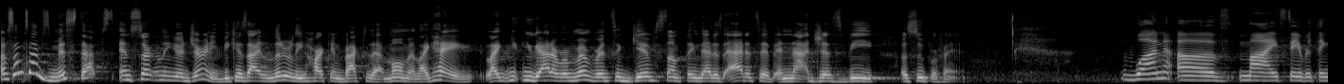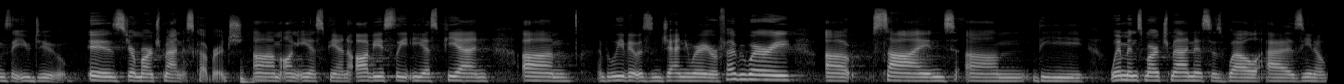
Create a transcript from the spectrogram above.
of sometimes missteps and certainly your journey because I literally harken back to that moment like, hey, like you, you got to remember to give something that is additive and not just be a super fan. One of my favorite things that you do is your March Madness coverage um, on ESPN. Obviously, ESPN, um, I believe it was in January or February, uh, signed um, the women's March Madness as well as, you know,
